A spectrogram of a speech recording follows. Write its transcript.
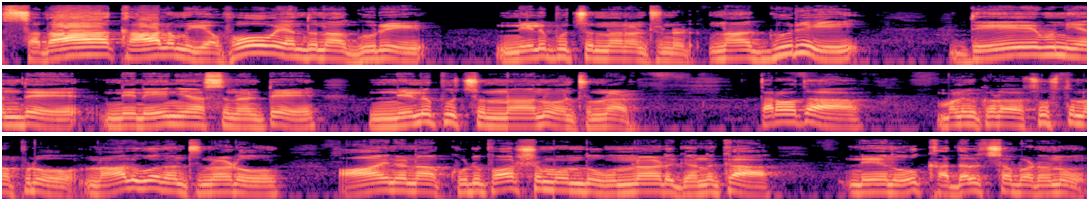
సదాకాలం యహో ఎందు నా గురి నిలుపుచున్నాను అంటున్నాడు. నా గురి దేవుని ఎందే నేనేం చేస్తానంటే నిలుపుచున్నాను అంటున్నాడు. తర్వాత మనం ఇక్కడ చూస్తున్నప్పుడు నాలుగోది అంటున్నాడు ఆయన నా కుడిపార్శ్వం ముందు ఉన్నాడు గనుక నేను కదల్చబడను.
